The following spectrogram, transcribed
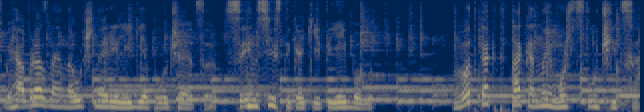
Своеобразная научная религия получается. Сайенсисты какие-то, ей-богу. Вот как-то так оно и может случиться.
